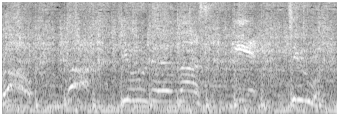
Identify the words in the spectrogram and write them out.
Blow the universe into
